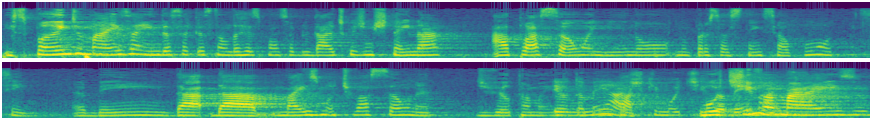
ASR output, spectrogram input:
expande mais ainda essa questão da responsabilidade que a gente tem na atuação ali no, no processo assistencial com o outro. Sim. É bem, dá, dá mais motivação, né? De ver o tamanho Eu também impacto. acho que motiva, motiva mais. mais as,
